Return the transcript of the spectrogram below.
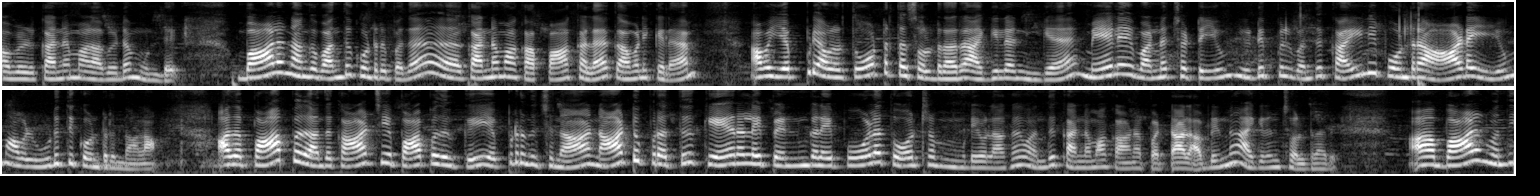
அவள் கண்ணம்மாவிடம் உண்டு. பாலன் அங்கே வந்து கொண்டிருப்பதை கண்ணம்மா கா பார்க்கல கவனிக்கலை. அவள் எப்படி அவளோட தோற்றத்தை சொல்கிறாரு அகிலன் இங்கே? மேலே வண்ணச்சட்டையும் இடுப்பில் வந்து கைலி போன்ற ஆடையையும் அவள் உடுத்தி கொண்டிருந்தாளாம். அதை பார்ப்பது அந்த காட்சியை பார்ப்பதற்கு எப்படி இருந்துச்சுன்னா நாட்டுப்புறத்து கேரளை பெண்களைப் போல தோற்றம் உடையவளாக வந்து கண்ணமாக காணப்பட்டாள் அப்படின்னு அகிலன் சொல்கிறாரு பாலன் வந்து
